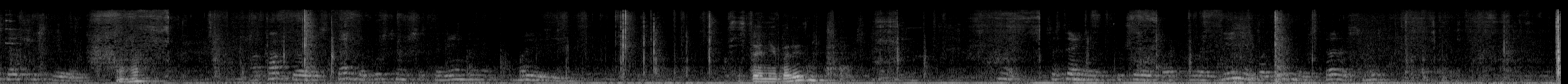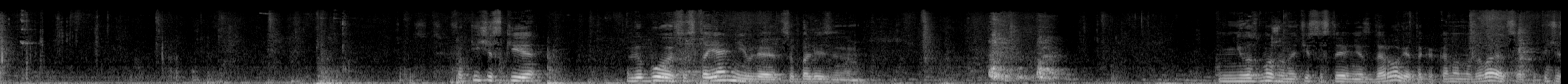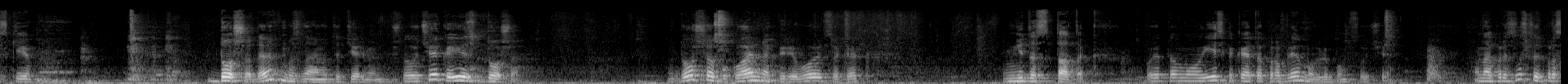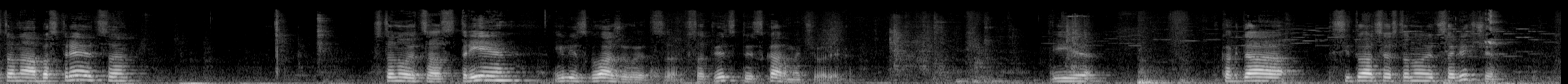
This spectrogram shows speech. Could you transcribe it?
стать счастливым. Ага. А как стать, допустим, в состоянии болезни? В состоянии болезни? Ну, в состоянии ключевого рождения, болезни, старость, смерть. Фактически любое состояние является болезненным. Невозможно найти состояние здоровья, так как оно называется фактически доша, да? Мы знаем этот термин, что у человека есть доша. Доша буквально переводится как недостаток. Поэтому есть какая-то проблема в любом случае. Она присутствует, просто она обостряется становится острее или сглаживается в соответствии с кармой человека. И когда ситуация становится легче,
